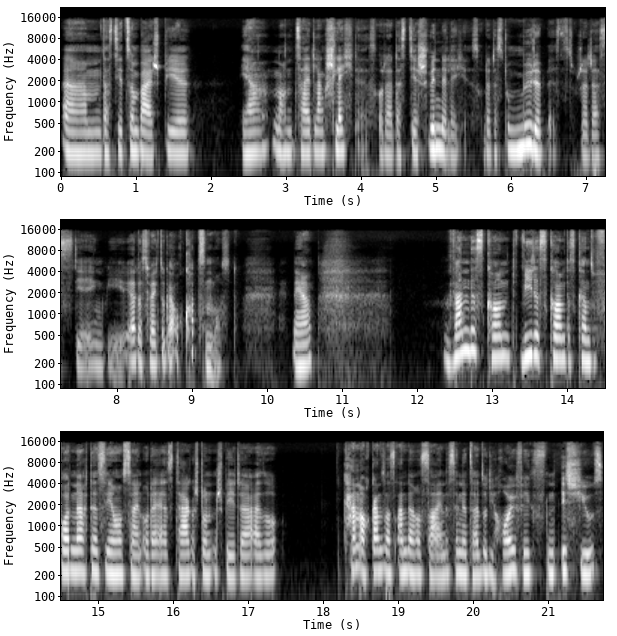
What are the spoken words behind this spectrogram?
ähm, dass dir zum Beispiel ja, noch eine Zeit lang schlecht ist oder dass dir schwindelig ist oder dass du müde bist oder dass dir irgendwie, ja, dass vielleicht sogar auch kotzen musst. Ja. Wann das kommt, wie das kommt, das kann sofort nach der Seance sein oder erst Tage, Stunden später. Also kann auch ganz was anderes sein. Das sind jetzt halt so die häufigsten Issues,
